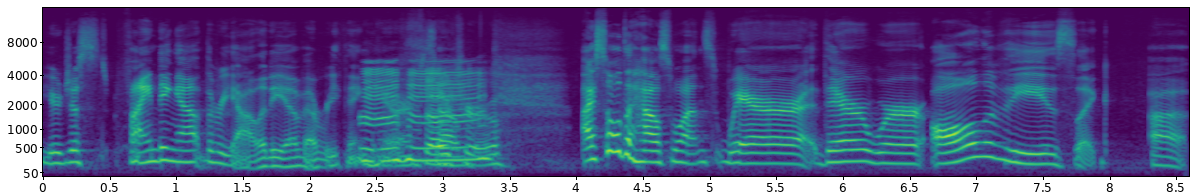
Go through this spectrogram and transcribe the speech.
you're just finding out the reality of everything here. So true. I sold a house once where there were all of these like uh,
